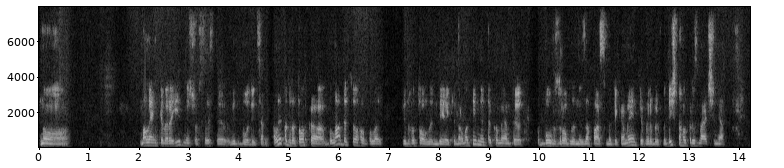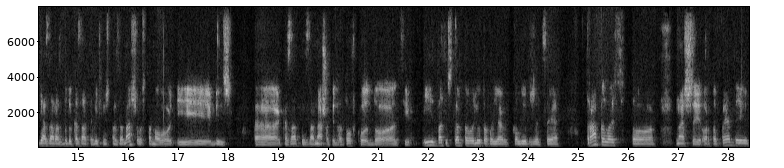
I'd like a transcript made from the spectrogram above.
Ну маленьке вирогідність, що все це відбудеться. Але підготовка була до цього, були підготовлені деякі нормативні документи. Був зроблений запас медикаментів, виробів медичного призначення. Я зараз буду казати виключно за нашу установу і більш е, казати за нашу підготовку до цих. І 24 лютого, я коли вже це трапилось, то наші ортопеди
